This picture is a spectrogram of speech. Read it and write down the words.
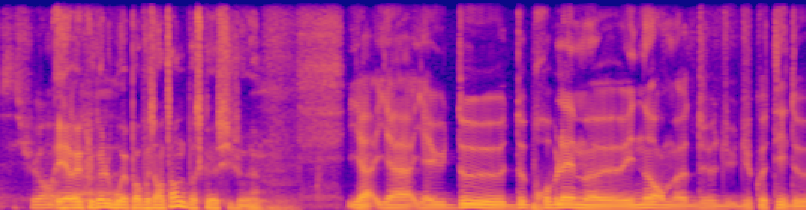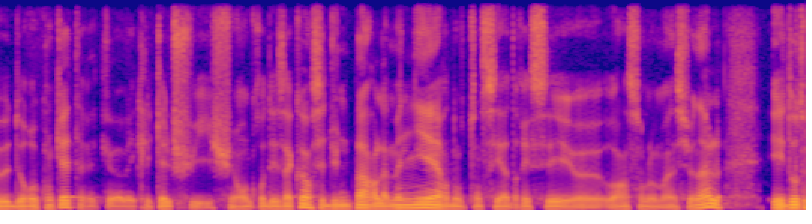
c'est sûr. Et, avec lequel vous ne pouvez pas vous entendre parce que si je. Il y, a, il, y a, il y a, eu deux, deux problèmes euh, énormes de, du, du, côté de, de Reconquête avec, euh, avec lesquels je suis, je suis en gros désaccord. C'est d'une part la manière dont on s'est adressé euh, au Rassemblement national et d'autre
